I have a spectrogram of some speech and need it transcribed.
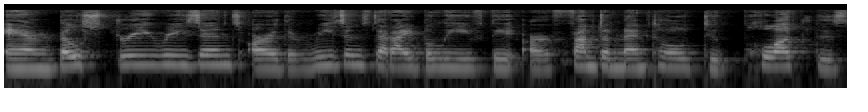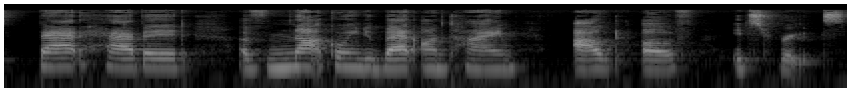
And those three reasons are the reasons that I believe they are fundamental to pluck this bad habit of not going to bed on time out of its roots.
